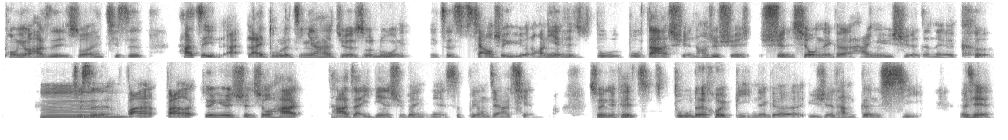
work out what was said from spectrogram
朋友他自己说，哎，其实他自己来来读了经验，他觉得说，如果你你这想要学语言的话，你也可以读读大学，然后去学选修那个韩语学的那个课，嗯，就是反而反而就因为选修他他在一定的学费里面是不用加钱嘛，所以你就可以读的会比那个语学堂更细，而且。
